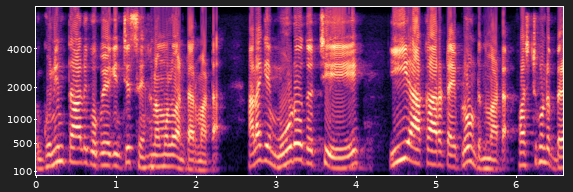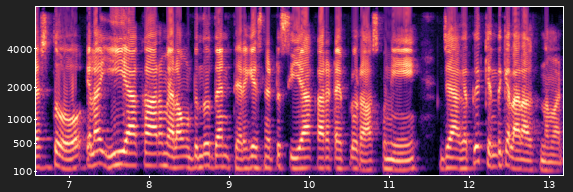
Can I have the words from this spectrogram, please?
గుణింతాలకు ఉపయోగించే చిహ్నములు అంటారన్నమాట. అలాగే మూడోది వచ్చి ఈ ఆకార టైప్లో లో ఉంటుందన్నమాట. ఫస్ట్ కూడా బ్రష్తో ఇలా ఈ ఆకారం ఎలా ఉంటుందో దాన్ని తిరగేసినట్టు సి ఆకార టైప్లో లో రాసుకుని జాగ్రత్తగా కిందకి ఎలా లాగుతుందన్నమాట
